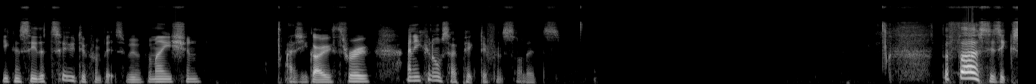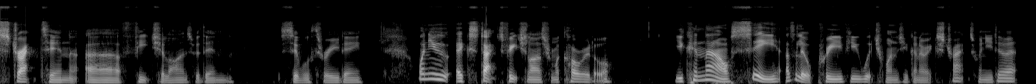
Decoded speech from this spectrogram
you can see the two different bits of information as you go through and you can also pick different solids. The first is extracting uh, feature lines within Civil 3D. When you extract feature lines from a corridor, you can now see as a little preview which ones you're going to extract when you do it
